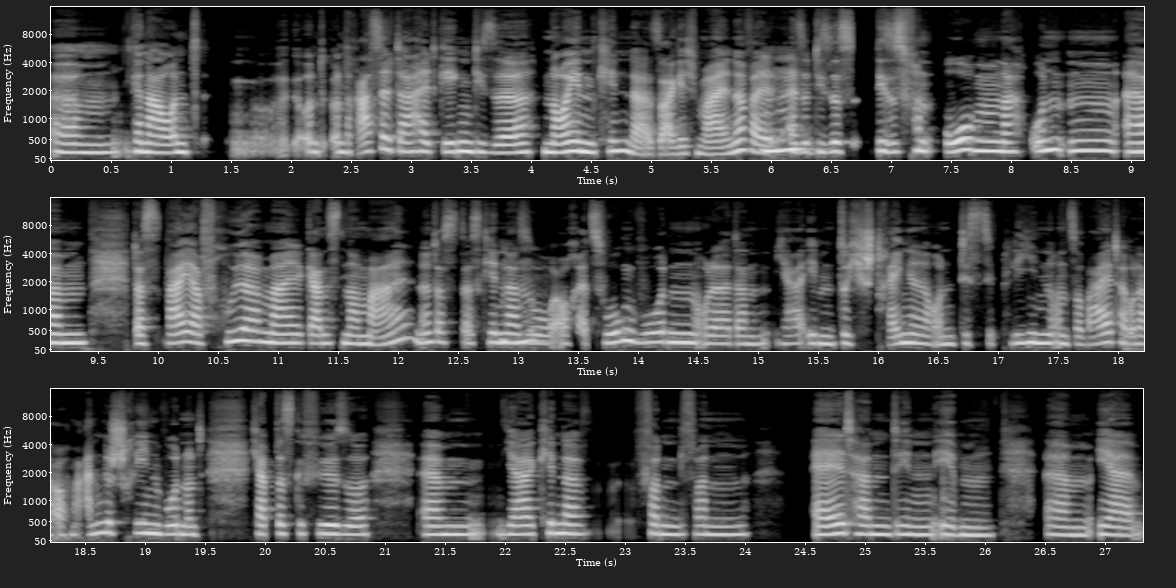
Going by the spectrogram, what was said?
ähm, genau und und, und rasselt da halt gegen diese neuen Kinder, sage ich mal, ne? Weil mhm. also dieses dieses von oben nach unten, ähm, das war ja früher mal ganz normal, ne? Dass dass Kinder mhm. so auch erzogen wurden oder dann ja eben durch Strenge und Disziplin und so weiter oder auch mal angeschrien wurden. Und ich habe das Gefühl so, ähm, ja Kinder von von Eltern, denen eben ähm, eher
